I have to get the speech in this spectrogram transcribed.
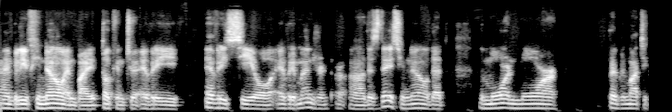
i believe you know and by talking to every every CEO, every manager uh, these days, you know that the more and more problematic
